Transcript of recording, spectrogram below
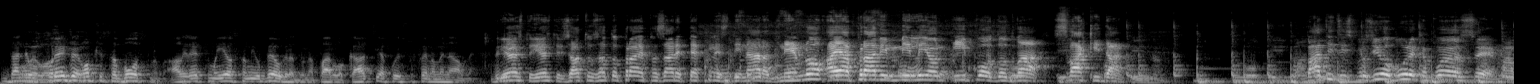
da ne uspoređujem uopće sa Bosnom, ali recimo jeo sam i u Beogradu na par lokacija koje su fenomenalne. Jeste, jeste, zato, zato prave pazare 15 dinara dnevno, a ja pravim milion i po do dva svaki dan. Batica isprozivao bureka, pojeo sve. Ma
